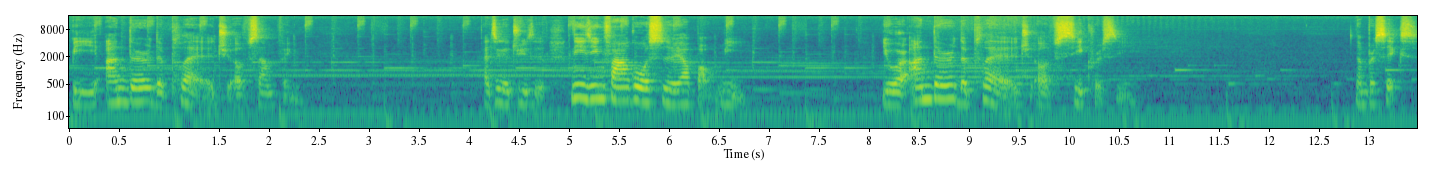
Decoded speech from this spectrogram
Be under the pledge of something。哎，这个句子，你已经发过誓要保密。You are under the pledge of secrecy. Number six，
